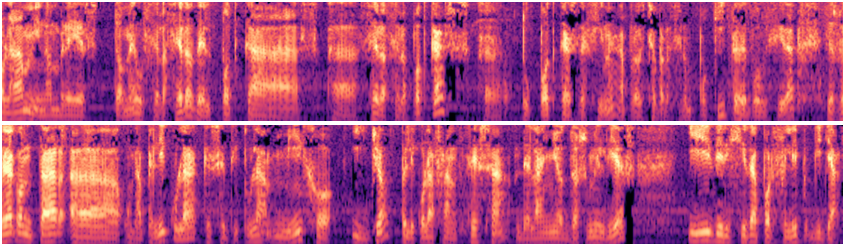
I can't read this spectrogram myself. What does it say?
Hola, mi nombre es Tomeu00 del podcast eh, 00 Podcast, eh, tu podcast de cine. Aprovecho para hacer un poquito de publicidad y os voy a contar eh, una película que se titula Mi hijo y yo, película francesa del año 2010 y dirigida por Philippe Guillard.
